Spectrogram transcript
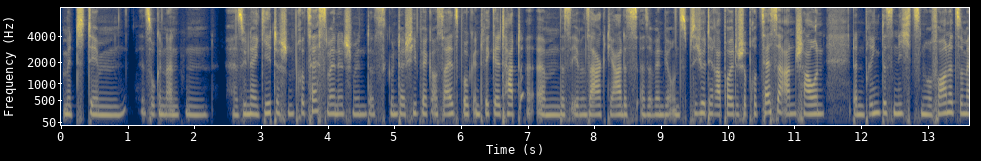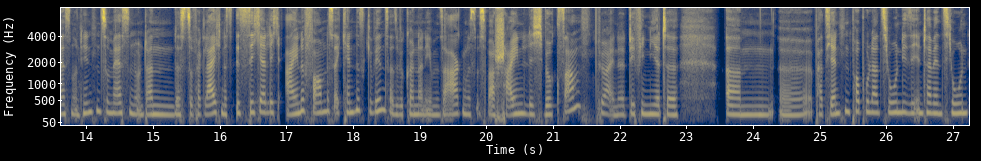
mit dem sogenannten synergetischen Prozessmanagement, das Günter Schiebeck aus Salzburg entwickelt hat, äh, ähm, das eben sagt, ja, das, also wenn wir uns psychotherapeutische Prozesse anschauen, dann bringt es nichts, nur vorne zu messen und hinten zu messen und dann das zu vergleichen. Das ist sicherlich eine Form des Erkenntnisgewinns. Also wir können dann eben sagen, das ist wahrscheinlich wirksam für eine definierte ähm, äh, Patientenpopulation, diese Intervention.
